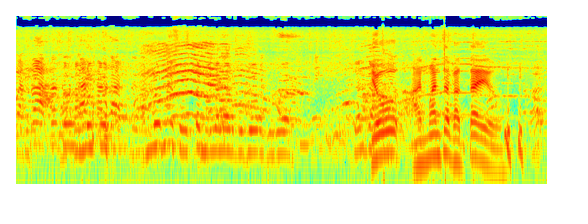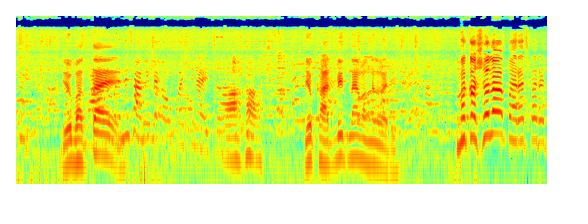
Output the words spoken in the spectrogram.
हम लोग नहीं सोचते मंगलवार बुधवार गुरुवार यो हनुमानचा भक्त आहे यो. यो भक्त आहे. राहायचं? यो खातबीत नाही मंगळवारी. मग कशाला परत परत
